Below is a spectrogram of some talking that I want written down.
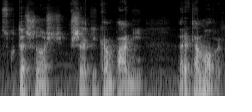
skuteczność wszelkich kampanii reklamowych.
